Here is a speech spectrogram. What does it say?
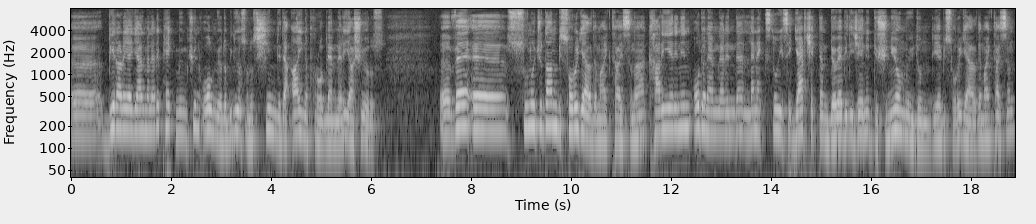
Ee, bir araya gelmeleri pek mümkün olmuyordu. Biliyorsunuz şimdi de aynı problemleri yaşıyoruz. Ee, ve e, sunucudan bir soru geldi Mike Tyson'a. Kariyerinin o dönemlerinde Lennox Lewis'i gerçekten dövebileceğini düşünüyor muydun diye bir soru geldi. Mike Tyson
